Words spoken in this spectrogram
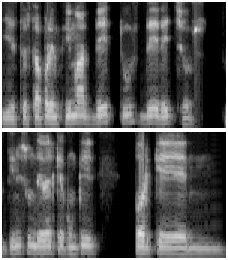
Y esto está por encima de tus derechos. Tú tienes un deber que cumplir porque mm,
